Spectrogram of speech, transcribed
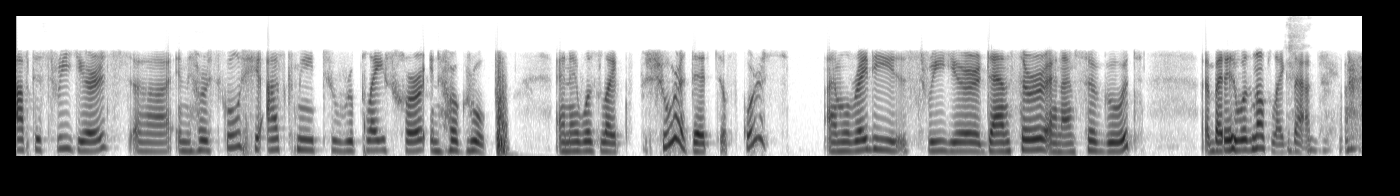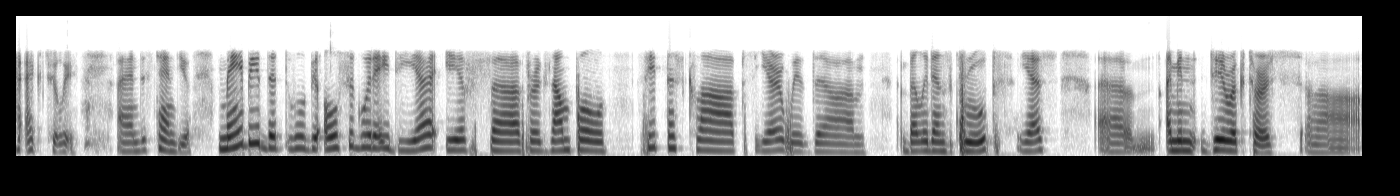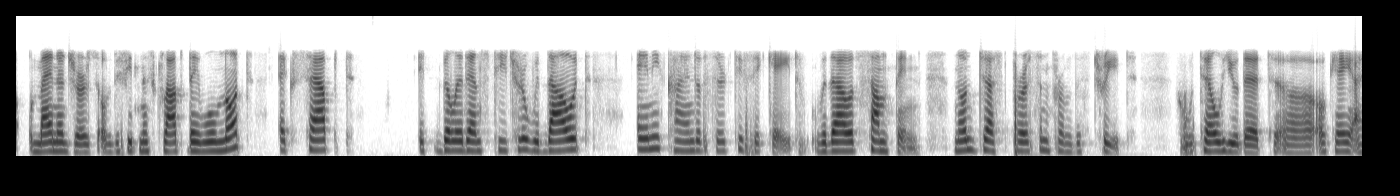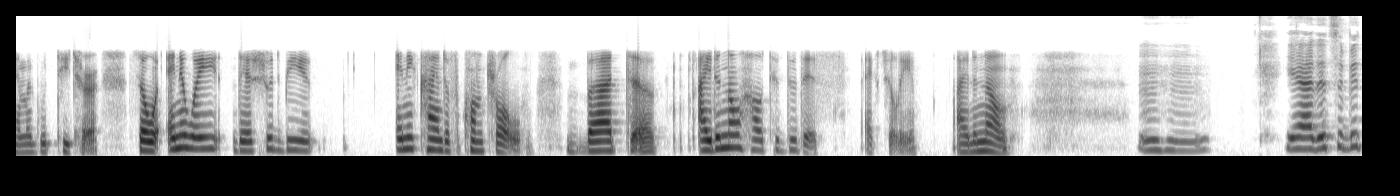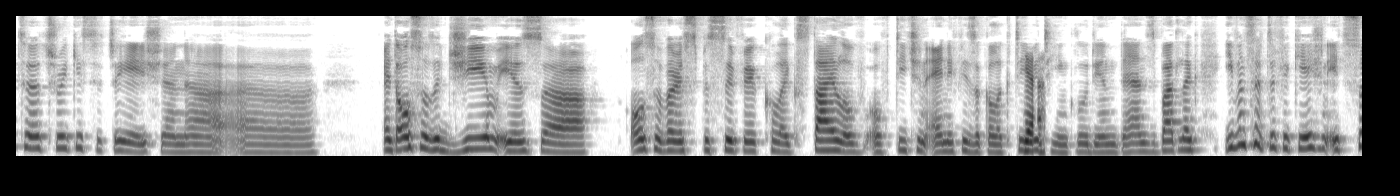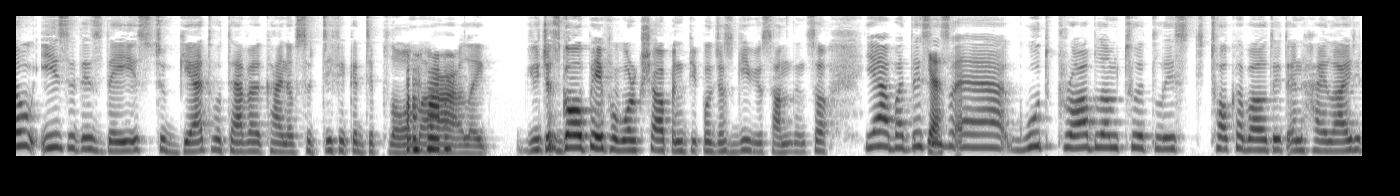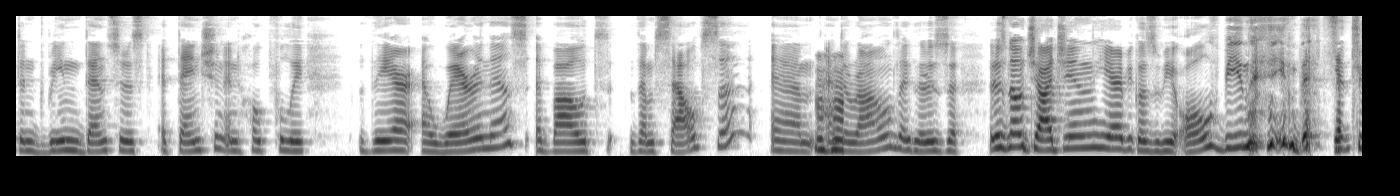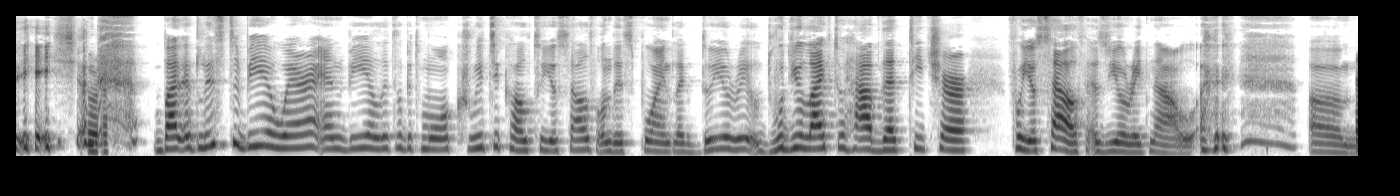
After three years uh, in her school she asked me to replace her in her group and I was like, sure, that of course, I'm already a three year dancer and I'm so good. But it was not like that, actually. I understand you. Maybe that will be also a good idea if, uh, for example, fitness clubs here with um, belly dance groups, yes, um, I mean directors, uh, managers of the fitness club, they will not accept a belly dance teacher without any kind of certificate without something, not just person from the street who tell you that uh, okay, I'm a good teacher. So anyway, there should be any kind of control, but uh, I don't know how to do this. Actually, I don't know. Hmm. Yeah, that's a bit a tricky situation. Uh, uh, and also, the gym is uh, also very specific like style of, of teaching any physical activity yeah. including dance but like even certification it's so easy these days to get whatever kind of certificate diploma mm-hmm. like you just go pay for workshop and people just give you something so yeah but this yeah. is a good problem to at least talk about it and highlight it and bring dancers attention and hopefully their awareness about themselves um, mm-hmm. and around. Like there is a, there is no judging here because we all been in that situation. Sure. But at least to be aware and be a little bit more critical to yourself on this point. Like, do you real? Would you like to have that teacher for yourself as you're right now? um,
